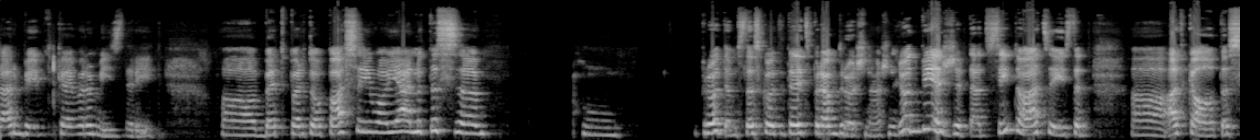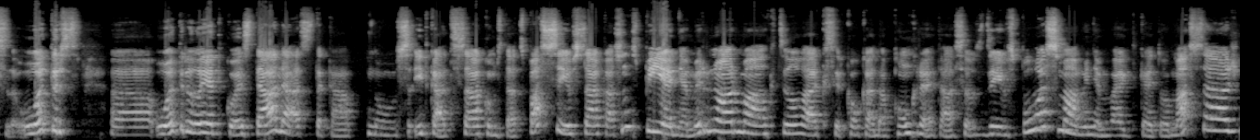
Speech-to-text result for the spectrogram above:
darbību tikai varam izdarīt. Uh, bet par to pasīvo, jā, nu tas. Uh, protams, tas, ko tu teici par apdrošināšanu, ļoti bieži ir tādas situācijas, tad uh, atkal tas otrs Uh, otra lieta, ko es tādās, tā kā, nu, it kā tas sākums tāds pasīvs sākās, un es pieņemu, ir normāli, ka cilvēks ir kaut kādā konkrētā savas dzīves posmā, viņam vajag tikai to masāžu.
